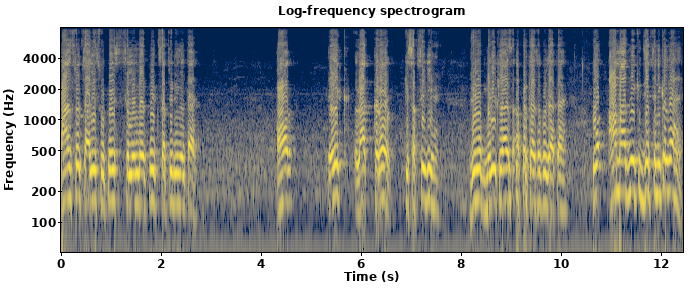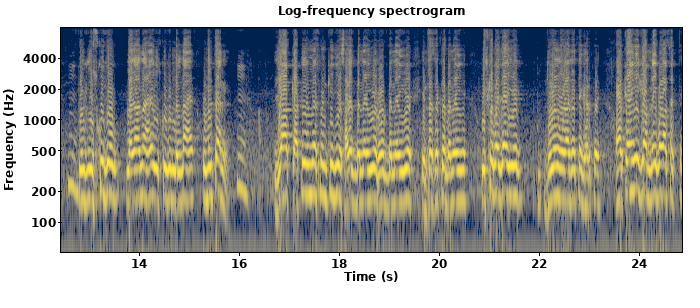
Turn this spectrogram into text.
540 रुपए सिलेंडर पे सब्सिडी मिलता है और एक लाख करोड़ की सब्सिडी है जो मिडिल क्लास अपर क्लास को जाता है। वो तो आम आदमी की जेब से निकल रहा है क्योंकि उसको जो लगाना है उसको जो मिलना है वो मिलता नहीं। या आप कैपिटल इन्वेस्टमेंट कीजिए सड़क बनाइए रोड बनाइए इंफ्रास्ट्रक्चर बनाइए उसके बजाय ये धुएँ उड़ा देते हैं घर पे और कहेंगे कि आप नहीं बढ़ा सकते।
